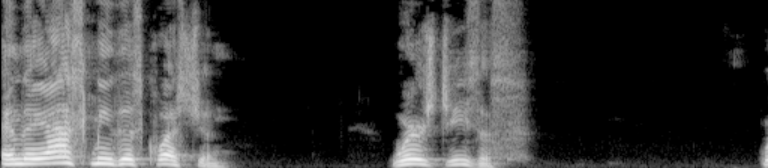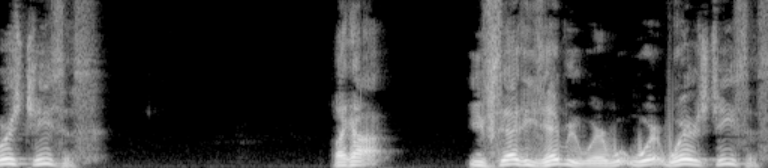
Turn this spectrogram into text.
And they asked me this question Where's Jesus? Where's Jesus? Like I, you've said he's everywhere. Where, where's Jesus?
